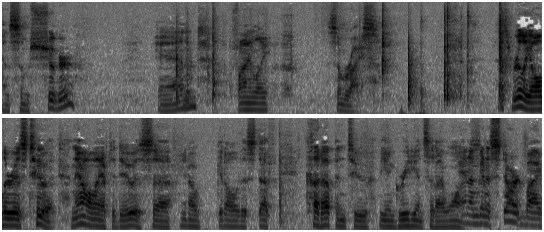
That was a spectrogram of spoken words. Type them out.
and some sugar and finally some rice. That's really all there is to it. Now all I have to do is, uh, you know, get all of this stuff cut up into the ingredients that I want. And I'm going to start by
